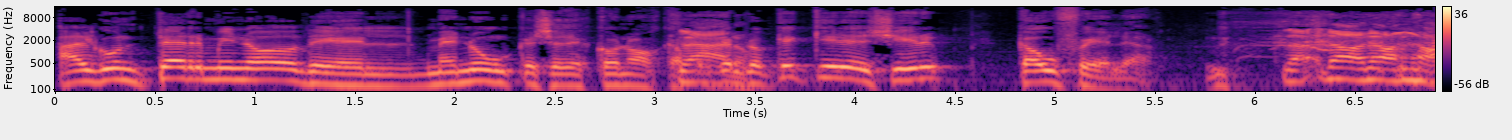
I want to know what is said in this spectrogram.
algún término del menú que se desconozca. Claro. Por ejemplo, ¿qué quiere decir Kaufeler? No, no, no, no,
